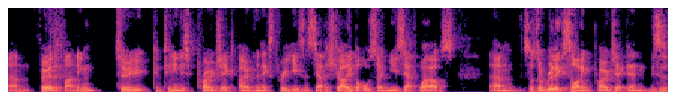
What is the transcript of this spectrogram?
um, further funding to continue this project over the next three years in South Australia, but also New South Wales. Um, so it's a really exciting project, and this is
